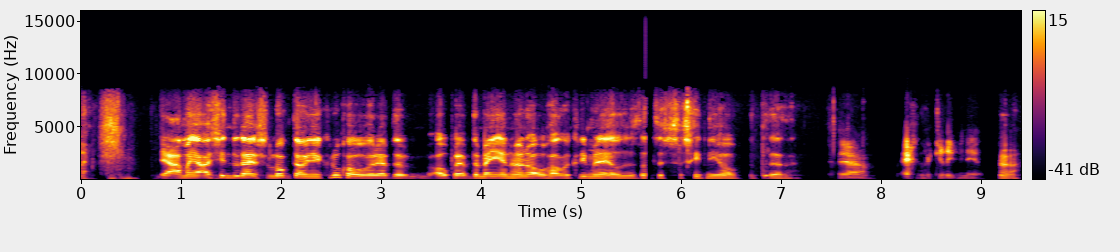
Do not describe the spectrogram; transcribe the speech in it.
ja, maar ja, als je in de laatste lockdown je kroeg over hebt, open hebt, dan ben je in hun ogen al een crimineel. Dus dat, is, dat schiet niet op. Dat, uh... Ja, echt een crimineel. Ja,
